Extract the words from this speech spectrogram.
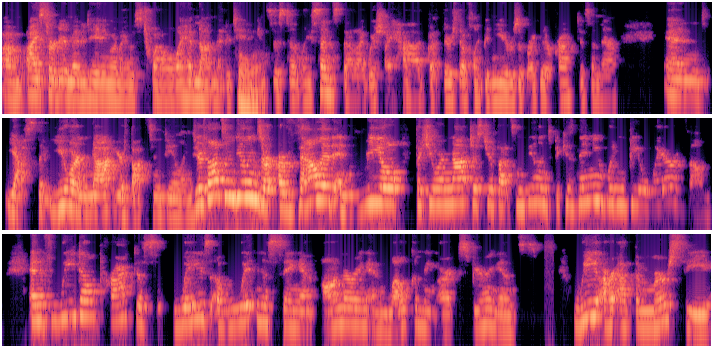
um, I started meditating when I was 12. I have not meditated oh, wow. consistently since then. I wish I had, but there's definitely been years of regular practice in there. And yes, that you are not your thoughts and feelings. Your thoughts and feelings are, are valid and real, but you are not just your thoughts and feelings because then you wouldn't be aware of them. And if we don't practice ways of witnessing and honoring and welcoming our experience, we are at the mercy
